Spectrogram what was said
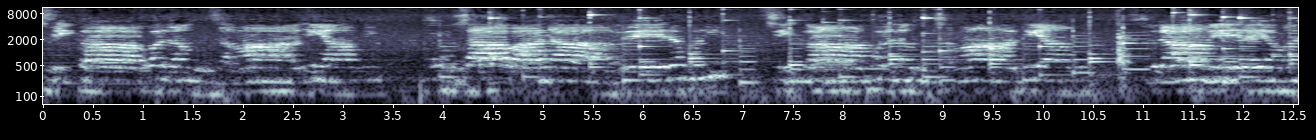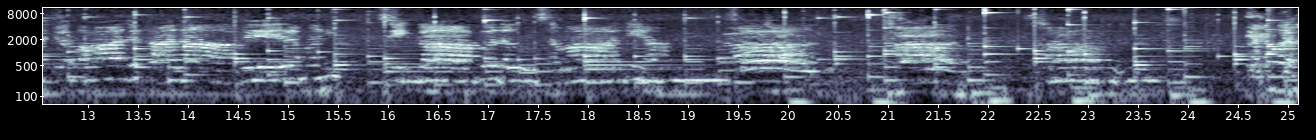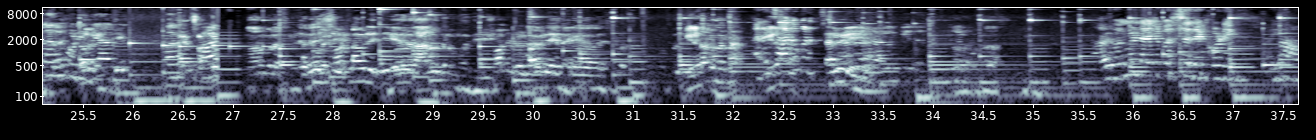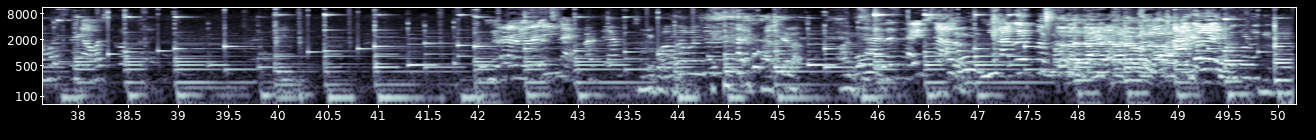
सिखावलं समाधियामि। सुसावादा वेरमणि। सिखावलं समाधियामि। सुरामेरयमजपमाजकाना वेरमणि। सिखावलं समाधियामि। परत परत अरे शॉट लावले. ते शॉट लावले. रेकॉर्डिंग आवाज नाही आवाज क्रॉप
